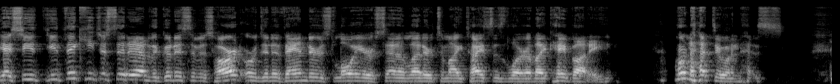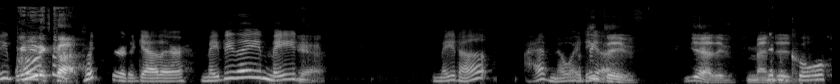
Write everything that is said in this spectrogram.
Yeah, see, do you think he just did it out of the goodness of his heart, or did Evander's lawyer send a letter to Mike Tyson's lawyer like, "Hey, buddy, we're not doing this." They We need a posted cut. picture together. Maybe they made Yeah, made up. I have no I idea. think they've, yeah, they've They've mended cool.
